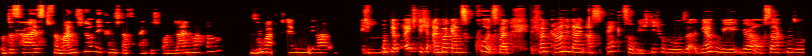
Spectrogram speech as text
und das heißt für manche, wie kann ich das eigentlich online machen? So mhm. war ja, ich mhm. unterbreche dich einmal ganz kurz, weil ich fand gerade deinen Aspekt so wichtig, wo du, ja, wie wir auch sagten, so,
